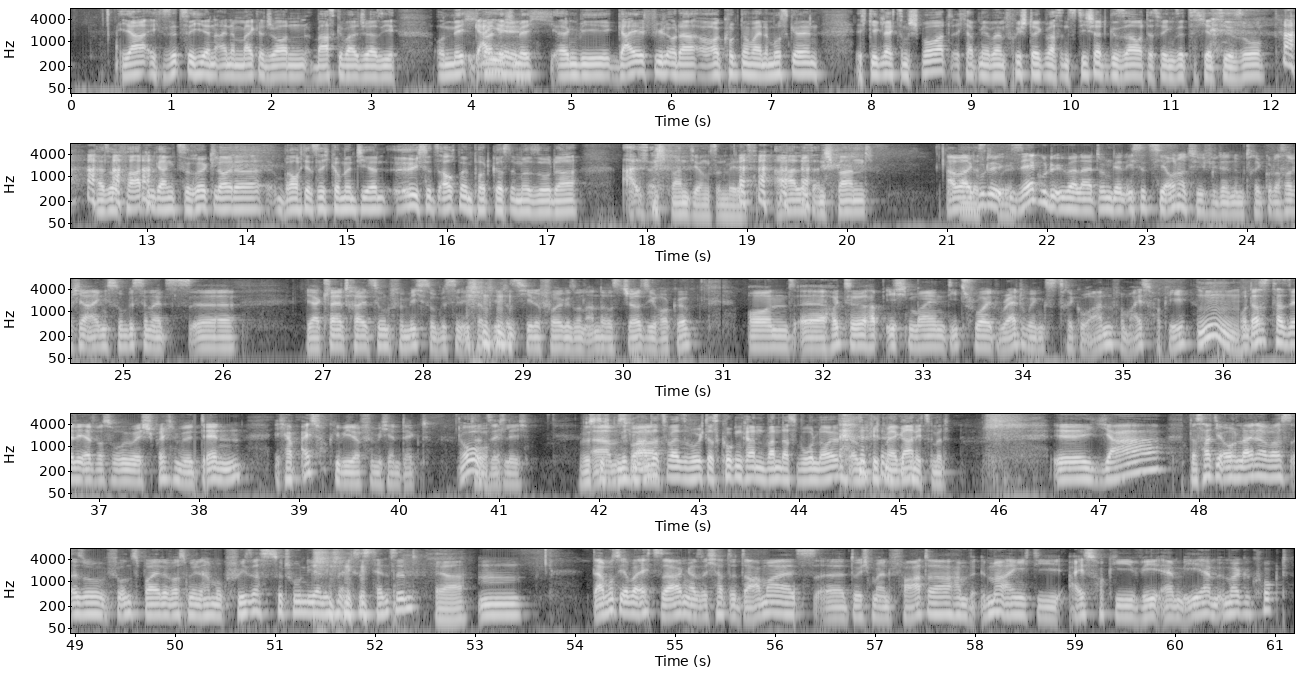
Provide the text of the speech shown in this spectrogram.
ja, ich sitze hier in einem Michael Jordan Basketball-Jersey und nicht, geil. weil ich mich irgendwie geil fühle oder, oh, guck mal meine Muskeln. Ich gehe gleich zum Sport. Ich habe mir beim Frühstück was ins T-Shirt gesaut, deswegen sitze ich jetzt hier so. Also Fahrtengang zurück, Leute. Braucht jetzt nicht kommentieren. Ich sitze auch beim Podcast immer so da. Alles entspannt, Jungs und Mädels. Alles entspannt. Aber gute, cool. sehr gute Überleitung, denn ich sitze hier auch natürlich wieder in einem Trikot. Das habe ich ja eigentlich so ein bisschen als äh, ja, kleine Tradition für mich so ein bisschen etabliert, dass ich jede Folge so ein anderes Jersey rocke. Und äh, heute habe ich mein Detroit Red Wings Trikot an vom Eishockey. Mm. Und das ist tatsächlich etwas, worüber ich sprechen will, denn ich habe Eishockey wieder für mich entdeckt. Oh. Tatsächlich. Wüsste ich ähm, nicht mal ansatzweise, wo ich das gucken kann, wann das wo läuft. Also kriegt man ja gar nichts mit. Äh, ja, das hat ja auch leider was, also für uns beide, was mit den Hamburg Freezers zu tun, die ja nicht mehr existent sind. ja. Mm, da muss ich aber echt sagen, also ich hatte damals äh, durch meinen Vater, haben wir immer eigentlich die Eishockey WM, EM immer geguckt.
